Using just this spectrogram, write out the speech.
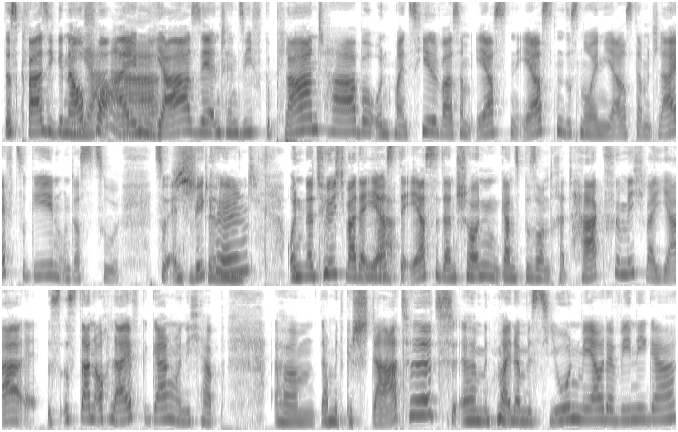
das quasi genau ja. vor einem Jahr sehr intensiv geplant habe. Und mein Ziel war es, am 1.1. des neuen Jahres damit live zu gehen und das zu, zu entwickeln. Stimmt. Und natürlich war der ja. erste, erste dann schon ein ganz besonderer Tag für mich, weil ja, es ist dann auch live gegangen gegangen und ich habe ähm, damit gestartet, äh, mit meiner Mission mehr oder weniger.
